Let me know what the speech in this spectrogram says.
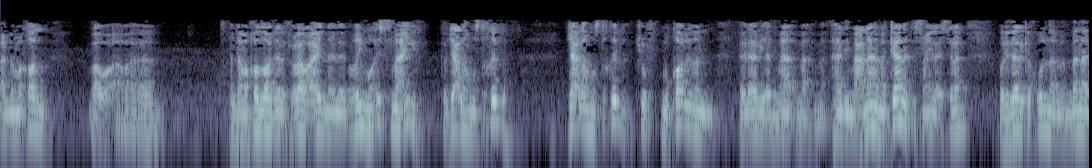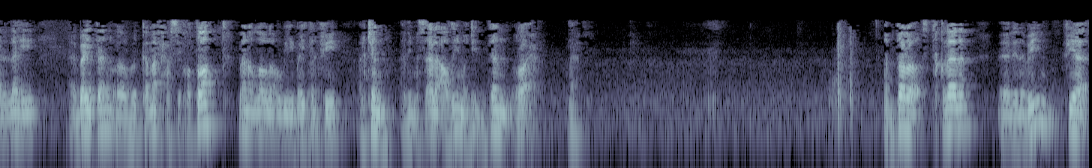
عندما قال عندما قال الله جل وعلا وأعدنا إلى إبراهيم وإسماعيل فجعله مستقلا. جعله مستقلا. شوف مقارنا لأبي هذه, ما ما هذه معناها مكانة إسماعيل عليه السلام. ولذلك قلنا من بنى لله بيتا كمفحص خطاه بنى الله له به بيتا في الجنة. هذه مسألة عظيمة جدا رائعة. نعم. أن ترى استقلالا لنبي فيها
